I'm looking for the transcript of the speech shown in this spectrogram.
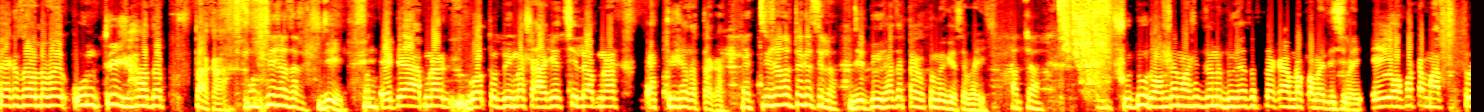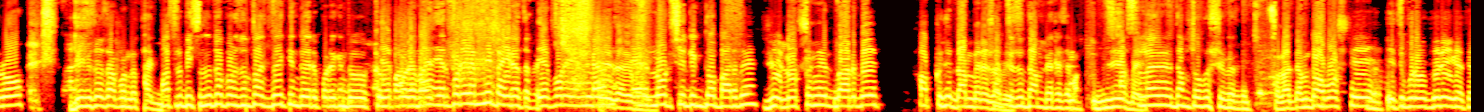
প্যাকেজ হলো ভাই উনত্রিশ হাজার টাকা। উনত্রিশ হাজার? জি। এটা আপনার গত দুই মাস আগে ছিল আপনার একত্রিশ হাজার টাকা। একত্রিশ হাজার টাকা ছিল? জি দুই হাজার টাকা কমে গেছে ভাই। আচ্ছা। শুধু রমজান মাসের জন্য দুই হাজার টাকা আমরা কমে দিছি ভাই। এই অফারটা মাত্র বিশ হাজার পর্যন্ত থাকবে। মাত্র বিশ হাজার পর্যন্ত থাকবে কিন্তু এরপরে কিন্তু এরপরে এমনি বাইরে যাবে। এরপরে এমনি বেড়ে যাবে লোডশেডিং তো বাড়বে। জি লোডশেডিং বাড়বে। সবকিছুর দাম বেড়ে যাবে। সবকিছুর দাম বেড়ে যাবে। সোলারের দাম তো অবশ্যই বেড়বে সোলার দাম তো অবশ্যই ইতিপূর্বে বেড়ে গেছে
